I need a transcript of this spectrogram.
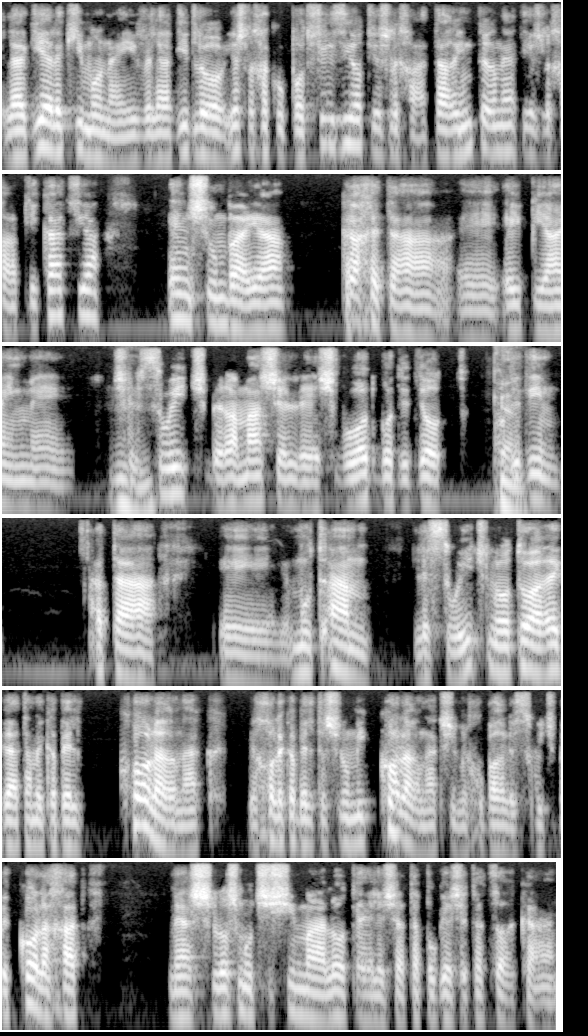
להגיע לקמעונאי ולהגיד לו, יש לך קופות פיזיות, יש לך אתר אינטרנט, יש לך אפליקציה, אין שום בעיה, קח את ה-APIים mm-hmm. של סוויץ' ברמה של שבועות בודדות, כן. בודדים, אתה מותאם לסוויץ', מאותו הרגע אתה מקבל כל ארנק, יכול לקבל תשלום מכל ארנק שמחובר לסוויץ', בכל אחת מה-360 מעלות האלה שאתה פוגש את הצרכן.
